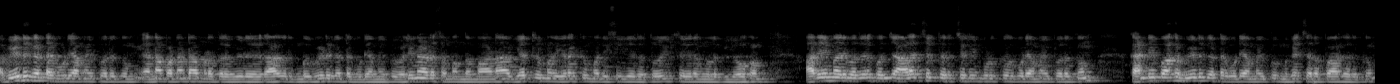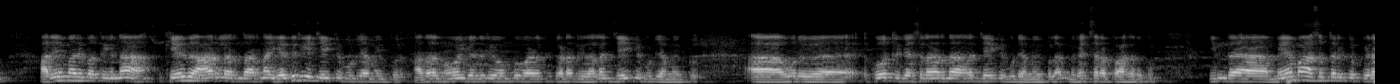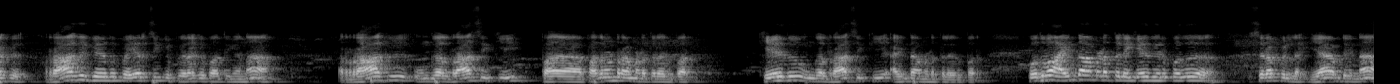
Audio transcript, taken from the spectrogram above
வீடு கட்டக்கூடிய அமைப்பு இருக்கும். ஏன்னா பன்னெண்டாம் இடத்துல வீடு ராகு இருக்கும்போது வீடு கட்டக்கூடிய அமைப்பு வெளிநாடு சம்பந்தமான ஏற்றுமதி இறக்குமதி செய்கிற தொழில் செய்கிறவங்களுக்கு யோகம். அதே மாதிரி பார்த்தீங்கன்னா கொஞ்சம் அலைச்சல் திருச்சலையும் கொடுக்கக்கூடிய அமைப்பு இருக்கும். கண்டிப்பாக வீடு கட்டக்கூடிய அமைப்பு மிகச்சிறப்பாக இருக்கும். அதே மாதிரி பார்த்தீங்கன்னா கேது ஆறில் இருந்தாருன்னா எதிரியை ஜெயிக்கக்கூடிய அமைப்பு. அதாவது நோய் எதிரி ஒம்பு வழக்கு கடன் இதெல்லாம் ஜெயிக்கக்கூடிய அமைப்பு. ஒரு கோர்ட்டு கேஸ்லாம் இருந்தால் அதெல்லாம் ஜெயிக்கக்கூடிய அமைப்பில் மிகச்சிறப்பாக இருக்கும். இந்த மே மாதத்திற்கு பிறகு ராகு கேது பெயர்ச்சிக்கு பிறகு பார்த்தீங்கன்னா ராகு உங்கள் ராசிக்கு ப பதினொன்றாம் இடத்துல இருப்பார். கேது உங்கள் ராசிக்கு ஐந்தாம் இடத்துல இருப்பார். பொதுவாக ஐந்தாம் இடத்துல கேது இருப்பது சிறப்பில்லை. ஏன் அப்படின்னா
